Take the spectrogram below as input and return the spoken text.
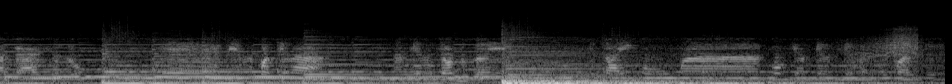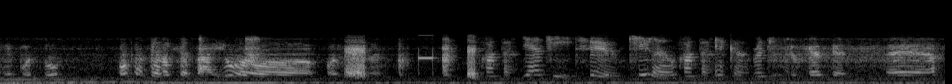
a viu? É, mesmo com antena, de alto ganho. Você tá aí com uma. Qual que a antena que você quase reportou? Qual que antena que você tá aí, ô, César? Yankee 2 Kilo Papa Echo Return. É,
